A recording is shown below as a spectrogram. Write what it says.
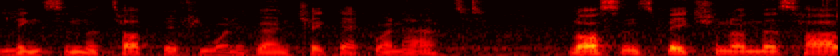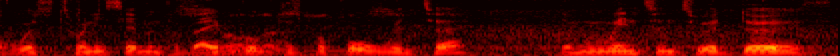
Links in the top if you want to go and check that one out. Last inspection on this hive was 27th of April, just before winter. Then we went into a dearth,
